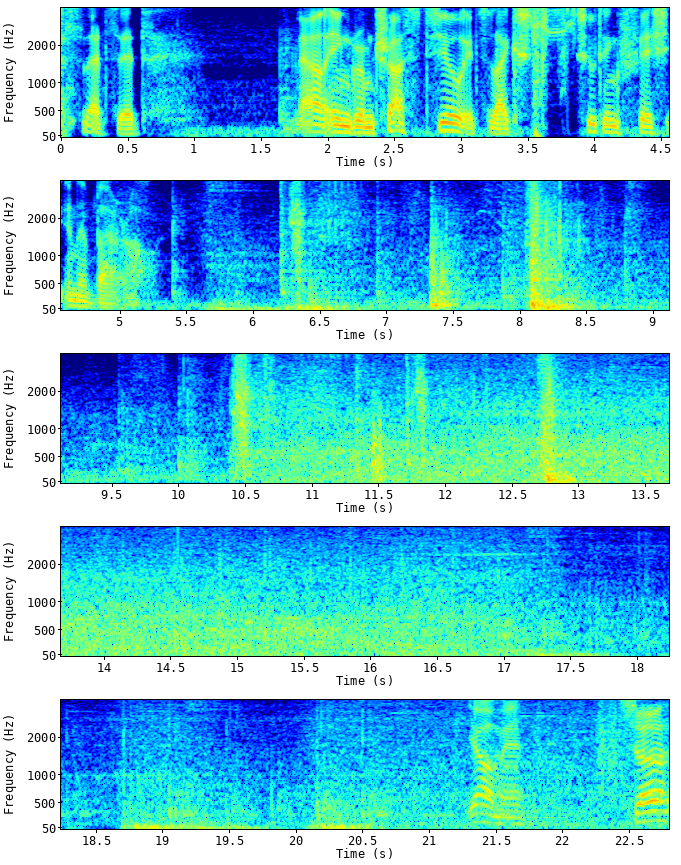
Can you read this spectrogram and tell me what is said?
Yes, that's it. Now Ingram trusts you. It's like sh shooting fish in a barrel. Yo, man. Sir,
